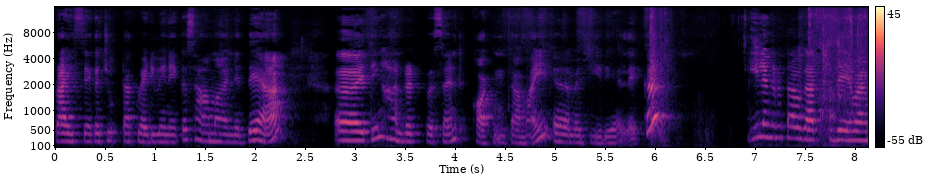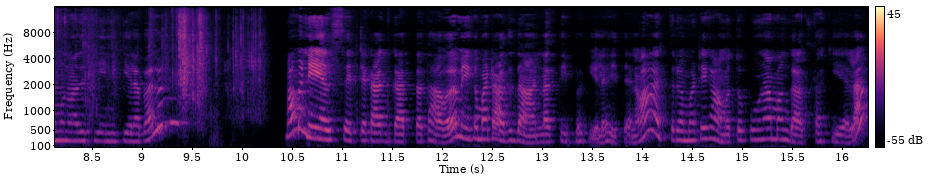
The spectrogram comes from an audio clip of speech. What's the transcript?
price එක චුට්ටක් වැඩි වෙන එක සාමාන්‍ය දෙයක්. ඉතින් 100% cotton තමයි material එක. ඊළඟට තව ගත්ත දේවල් මොනවද තියෙන්නේ කියලා බලමු. මම නේල් සෙට් එකක් ගත්තා තව මේක මට අද දාන්නත් තිබ්බ කියලා හිතෙනවා. ඇත්තටම ටික අමතක වුණා මම ගත්තා කියලා.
